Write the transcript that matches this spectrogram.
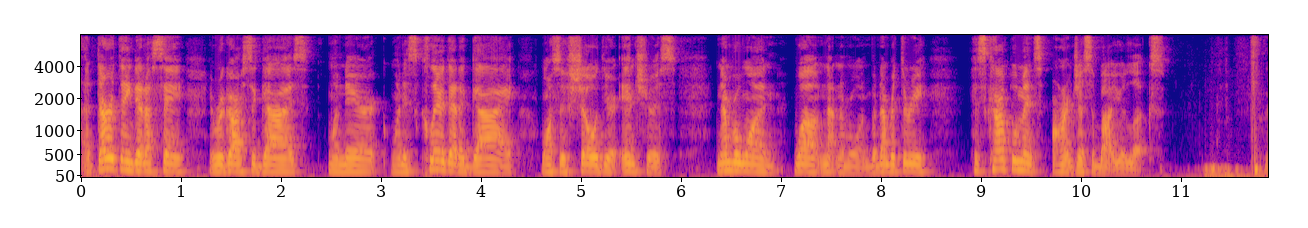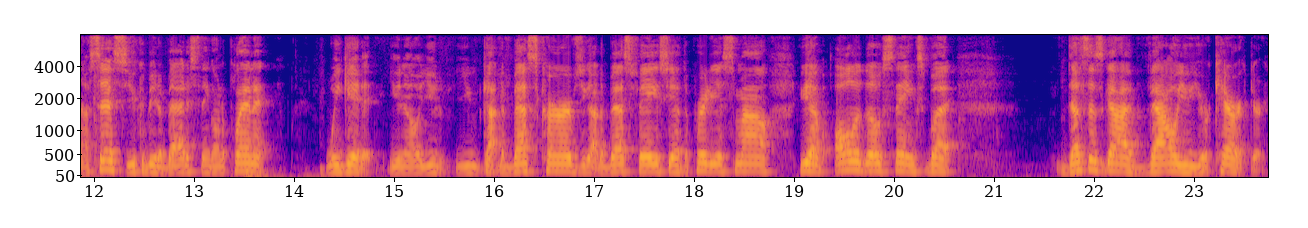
a third thing that I say in regards to guys when they're when it's clear that a guy wants to show their interest, number one, well, not number one, but number three, his compliments aren't just about your looks. Now, sis, you could be the baddest thing on the planet. We get it. You know, you you got the best curves, you got the best face, you have the prettiest smile, you have all of those things, but does this guy value your character?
